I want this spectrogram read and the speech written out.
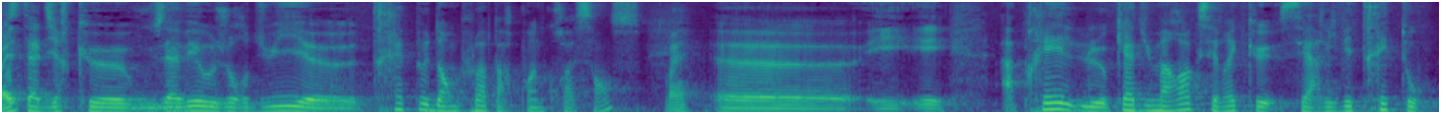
C'est-à-dire que vous avez aujourd'hui euh, très peu d'emplois par point de croissance. Ouais. Euh, et, et, après, le cas du Maroc, c'est vrai que c'est arrivé très tôt.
